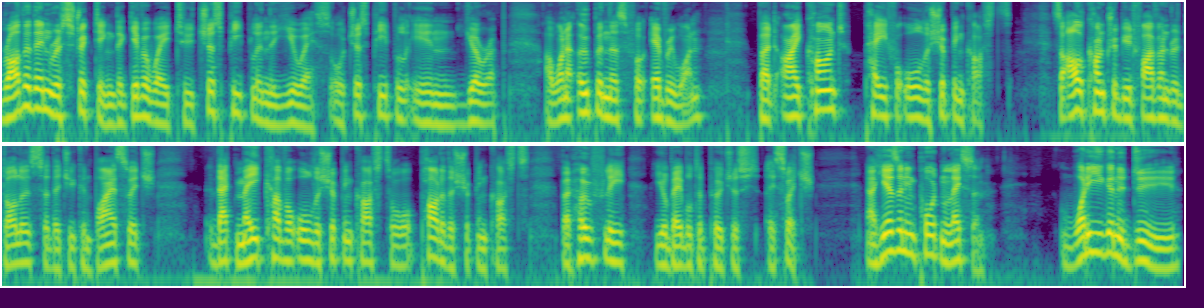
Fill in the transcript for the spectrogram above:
Rather than restricting the giveaway to just people in the US or just people in Europe, I want to open this for everyone but I can't pay for all the shipping costs. So I'll contribute $500 so that you can buy a Switch. That may cover all the shipping costs or part of the shipping costs, but hopefully you'll be able to purchase a Switch. Now, here's an important lesson What are you going to do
